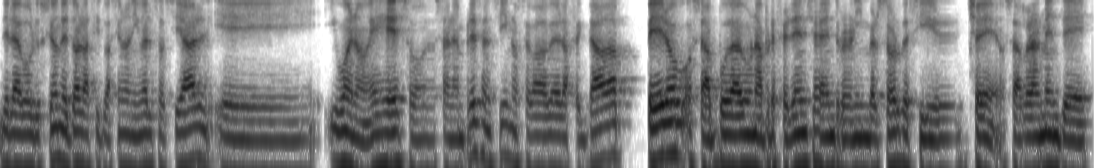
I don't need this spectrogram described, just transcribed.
de la evolución de toda la situación a nivel social. Eh, y bueno, es eso, o sea, la empresa en sí no se va a ver afectada, pero, o sea, puede haber una preferencia dentro del inversor, decir, che, o sea, realmente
